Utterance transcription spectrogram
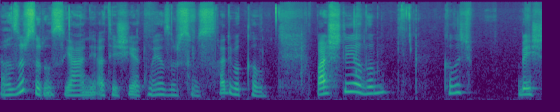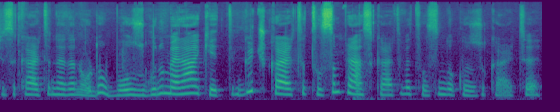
hazırsınız yani ateşi yakmaya hazırsınız. Hadi bakalım. Başlayalım. Kılıç beşlisi kartı neden orada? O bozgunu merak ettim. Güç kartı, tılsım prens kartı ve tılsım dokuzlu kartı.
